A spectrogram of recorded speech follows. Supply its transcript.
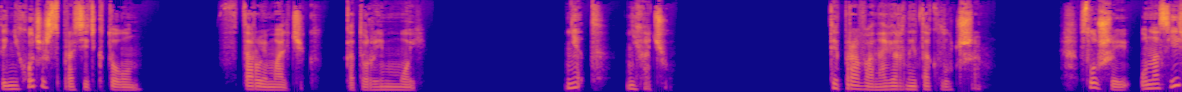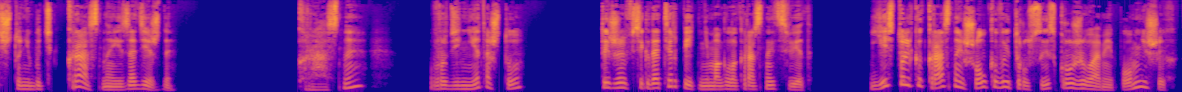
«Ты не хочешь спросить, кто он?» «Второй мальчик, который мой». «Нет, не хочу». «Ты права, наверное, так лучше. Слушай, у нас есть что-нибудь красное из одежды? Красное? Вроде нет, а что? Ты же всегда терпеть не могла красный цвет. Есть только красные шелковые трусы с кружевами, помнишь их?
